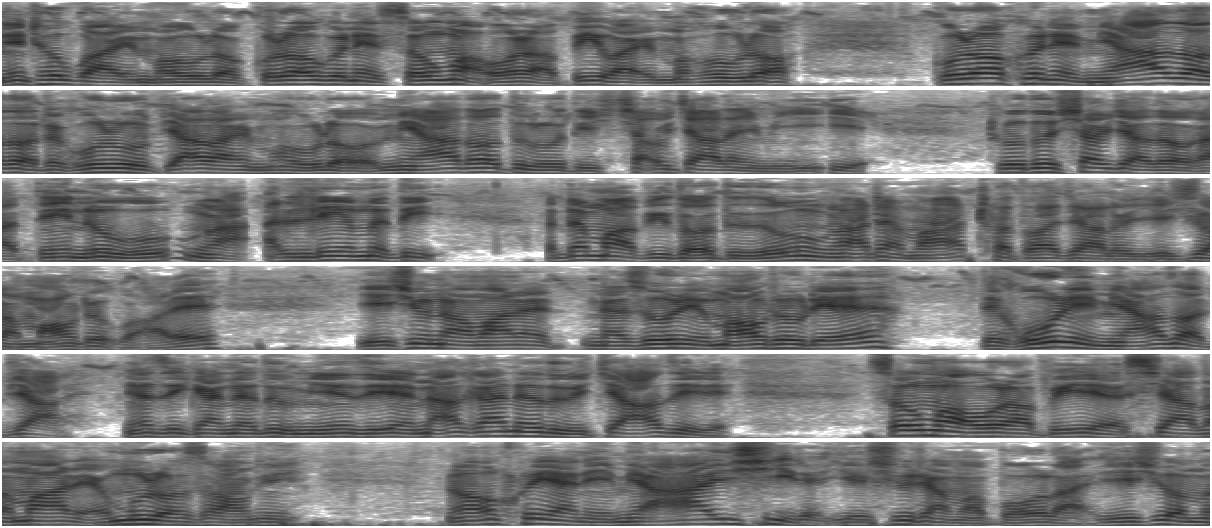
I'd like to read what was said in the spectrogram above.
နင်းထုတ်ပါပြီမဟုတ်တော့ကိုရောခွင့်နဲ့ဆုံးမဩတာပေးပါပြီမဟုတ်တော့ကိုရောခွင့်နဲ့များသောတော့တကူတို့ပြပါမဟုတ်တော့များသောသူတို့ဒီရှောက်ကြလိုက်ပြီထို့သောရှောက်ကြတော့ကတင်းတို့ကိုငါအလင်းမသိအတ္တမပြုတော်သူတို့ငါထက်မှထွက်သွားကြလို့ယေရှုကမောင်းထုတ်ပါတယ်ယေရှုနာမနဲ့နတ်ဆိုးတွေမောင်းထုတ်တယ်တကူတွေများစွာပြတယ်မျက်စိကန်းတဲ့သူမြင်စေတယ်နားကန်းတဲ့သူကြားစေတယ်ဆုံးမဩရာပေးတယ်ဆရာသမားတွေအမှုတော်ဆောင်တွေ နော်ခရိယန်တွေအများကြီးရှိတယ်ယေရှုထံမှာပေါ်လာယေရှုကမ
